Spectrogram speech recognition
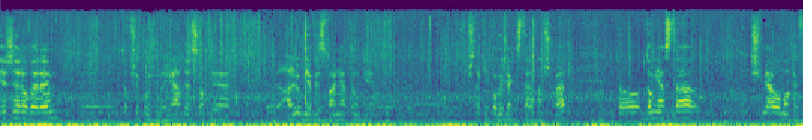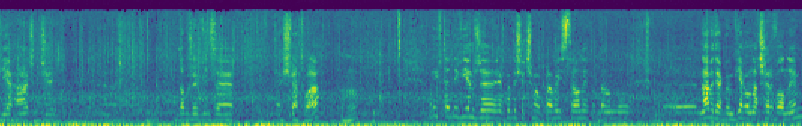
jeżdżę rowerem, e, to przypuśćmy, jadę sobie, e, a lubię wyzwania, to mówię, e, przy takiej pogodzie jak jest teraz na przykład, to do miasta śmiało mogę wjechać, gdzie e, dobrze widzę e, światła, Mhm. No i wtedy wiem, że jak będę się trzymał prawej strony, to tam e, nawet jakbym wjechał na czerwonym,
